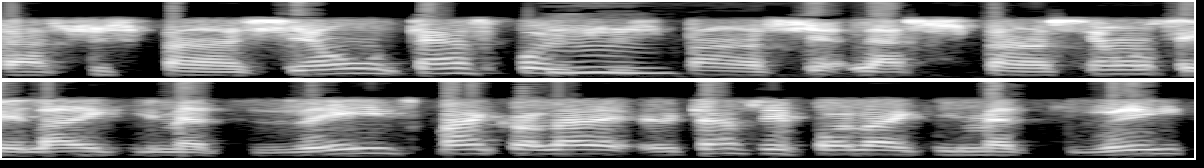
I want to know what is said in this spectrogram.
sa suspension. Quand c'est pas le hmm. suspension, la suspension, c'est l'air climatisé. Quand c'est pas l'air climatisé,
